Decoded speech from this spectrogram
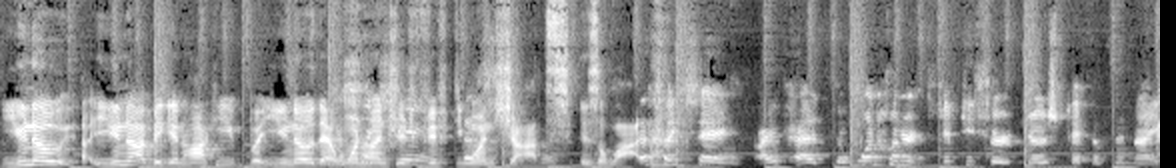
you know you're not big in hockey, but you know that That's like saying- 151 that's- shots is a lot. That's like saying I've had the 153rd nose pick of the night.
